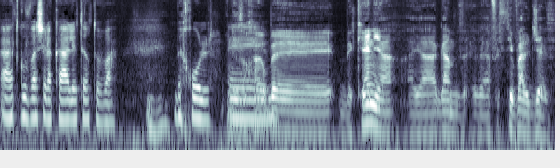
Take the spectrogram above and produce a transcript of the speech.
התגובה של הקהל יותר טובה בחו"ל. אני אה, זוכר ב- בקניה, היה גם, זה היה פסטיבל ג'אז.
